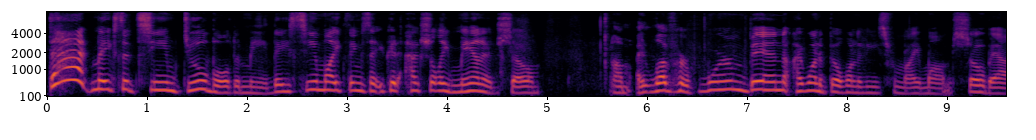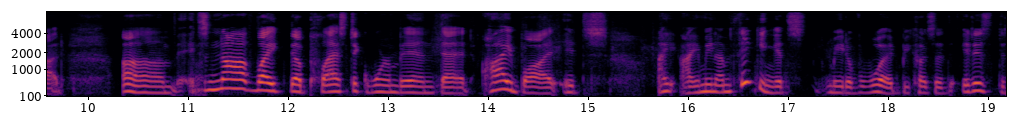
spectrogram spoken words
That makes it seem doable to me. They seem like things that you could actually manage. So um, I love her worm bin. I want to build one of these for my mom so bad. Um, it's not like the plastic worm bin that I bought. It's I, I mean I'm thinking it's made of wood because it, it is the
